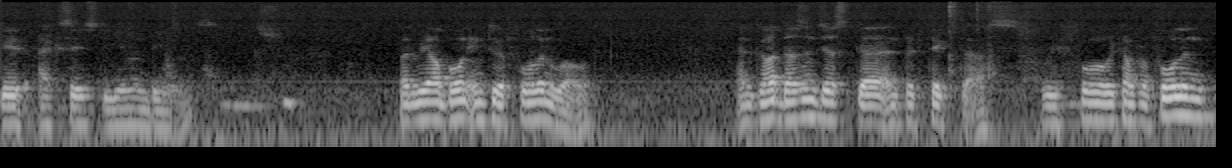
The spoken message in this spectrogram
get access to human beings. But we are born into a fallen world. And God doesn't just go and protect us. We fall, we come from fallen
